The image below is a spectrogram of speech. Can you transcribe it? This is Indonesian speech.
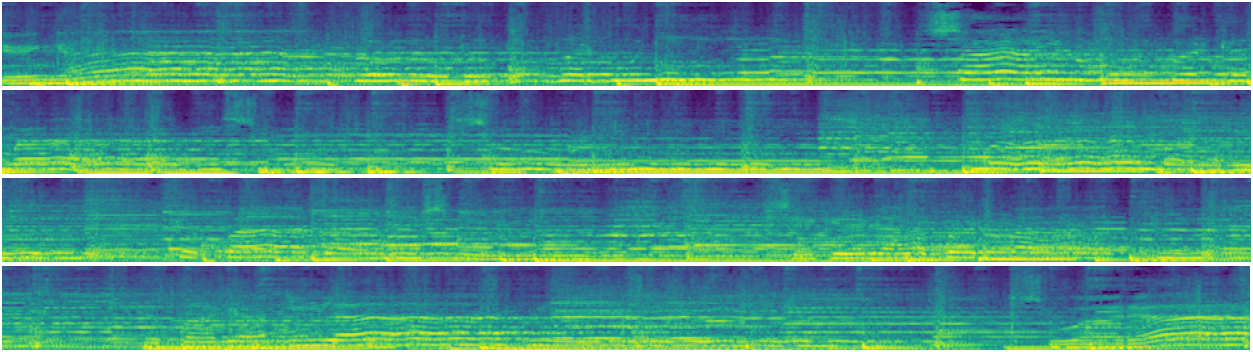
Dengar beduk berbunyi Sayup bergema di subuh sunyi Memanggil kepada muslim Segera berbakti kepada ilahi. Suara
